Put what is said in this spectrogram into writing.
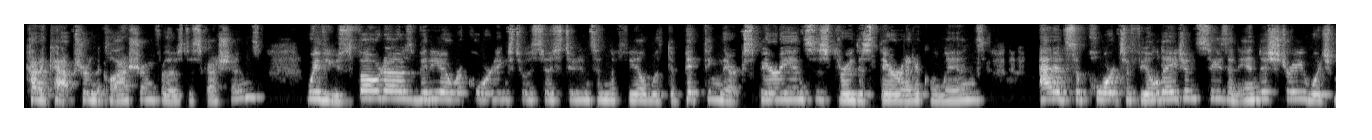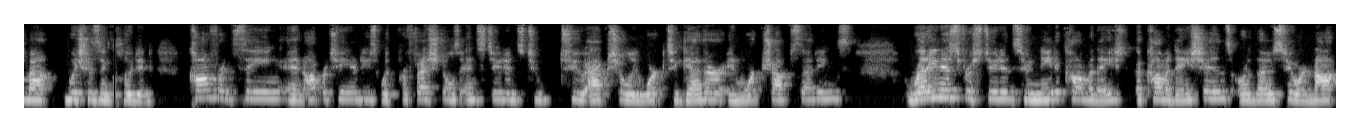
kind of captured in the classroom for those discussions. We've used photos, video recordings to assist students in the field with depicting their experiences through this theoretical lens added support to field agencies and industry, which, which has included conferencing and opportunities with professionals and students to, to actually work together in workshop settings. Readiness for students who need accommodation, accommodations or those who are not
